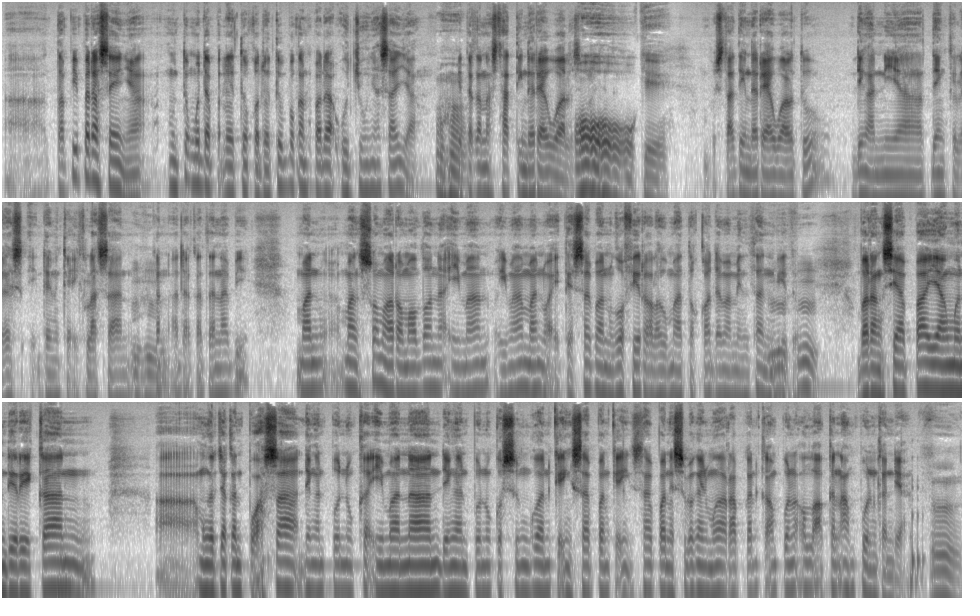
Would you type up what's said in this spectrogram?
Uh, tapi pada sayanya untuk mendapat Lailatul Qadar itu bukan pada ujungnya saja. Kita kena starting dari awal. Oh, okey. starting dari awal tu dengan niat dan keikhlas, dan keikhlasan kan ada kata Nabi man man soma ramadhana iman imaman wa ihtisaban ghufira lahu ma taqaddama min dhanbi itu barang siapa yang mendirikan uh, mengerjakan puasa dengan penuh keimanan dengan penuh kesungguhan keinsapan keinsapan dan sebagainya mengharapkan keampunan Allah akan ampunkan dia Hmm.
